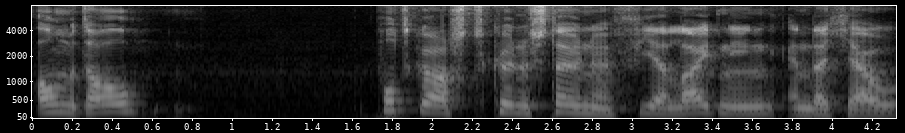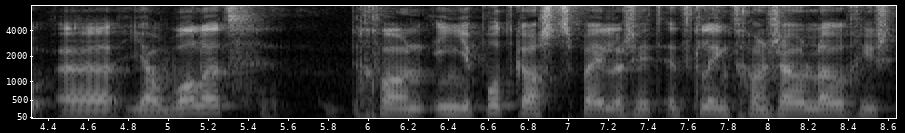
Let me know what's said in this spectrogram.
al met al, podcast kunnen steunen via Lightning. En dat jouw, uh, jouw wallet gewoon in je podcastspeler zit. Het klinkt gewoon zo logisch.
